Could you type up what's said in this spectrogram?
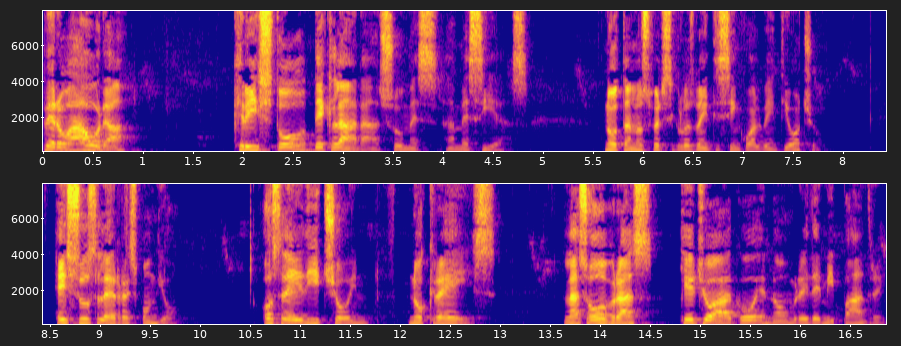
Pero ahora Cristo declara a su Mesías. Notan los versículos 25 al 28. Jesús le respondió, os he dicho y no creéis. Las obras que yo hago en nombre de mi Padre,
